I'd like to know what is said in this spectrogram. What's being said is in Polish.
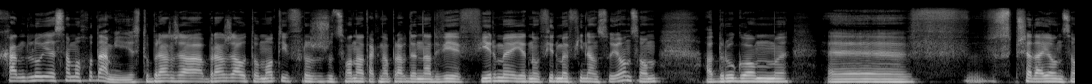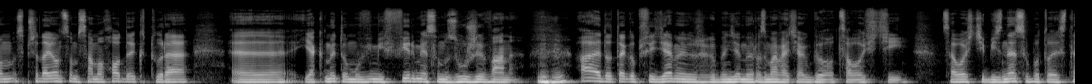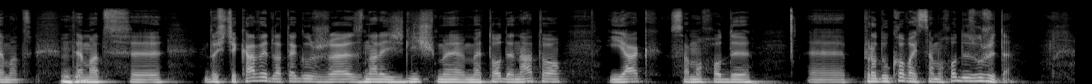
handluje samochodami. Jest to branża, branża automotive rozrzucona tak naprawdę na dwie firmy. Jedną firmę finansującą, a drugą e, sprzedającą, sprzedającą samochody, które, e, jak my to mówimy w firmie, są zużywane. Mhm. Ale do tego przyjdziemy, że będziemy rozmawiać jakby o całości, całości biznesu, bo to jest temat, mhm. temat e, dość ciekawy, dlatego że znaleźliśmy metodę na to, jak samochody, e, produkować samochody zużyte.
